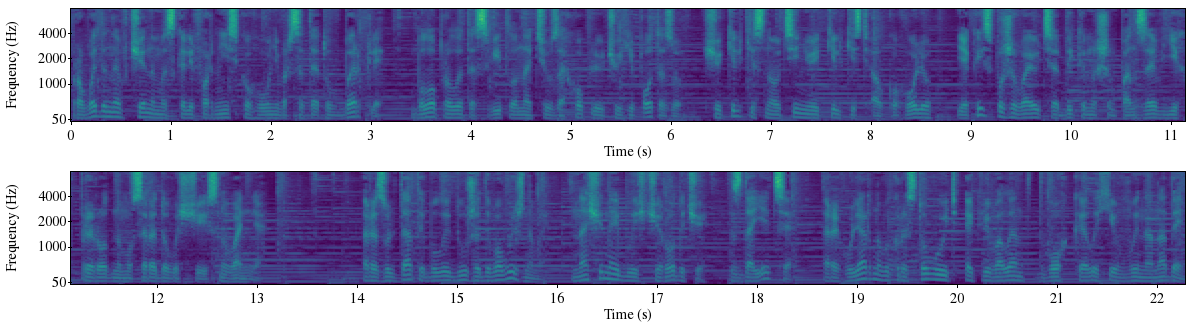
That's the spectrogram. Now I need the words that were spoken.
проведене вченими з Каліфорнійського університету в Берклі, було пролите світло на цю захоплюючу гіпотезу, що кількісно оцінює кількість алкоголю, який споживаються дикими шимпанзе в їх природному середовищі існування. Результати були дуже дивовижними. Наші найближчі родичі, здається, регулярно використовують еквівалент двох келихів вина на день.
